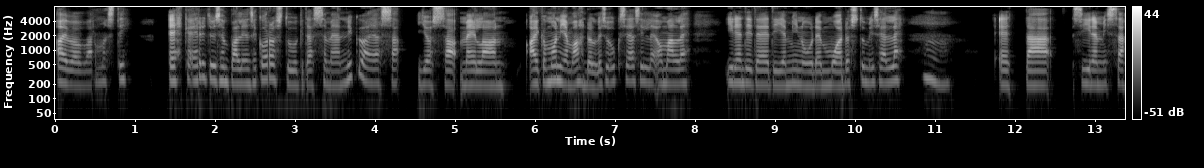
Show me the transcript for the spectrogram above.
Aivan varmasti. Ehkä erityisen paljon se korostuukin tässä meidän nykyajassa, jossa meillä on aika monia mahdollisuuksia sille omalle identiteetin ja minuuden muodostumiselle. Hmm. Että siinä, missä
